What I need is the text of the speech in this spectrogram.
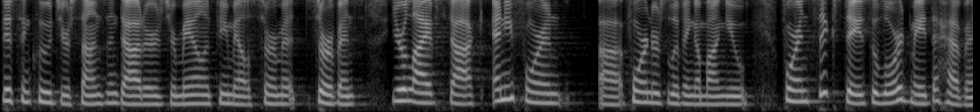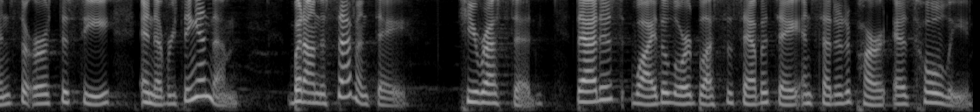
This includes your sons and daughters, your male and female servants, your livestock, any foreign uh, foreigners living among you. For in six days the Lord made the heavens, the earth, the sea, and everything in them. But on the seventh day he rested. That is why the Lord blessed the Sabbath day and set it apart as holy.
